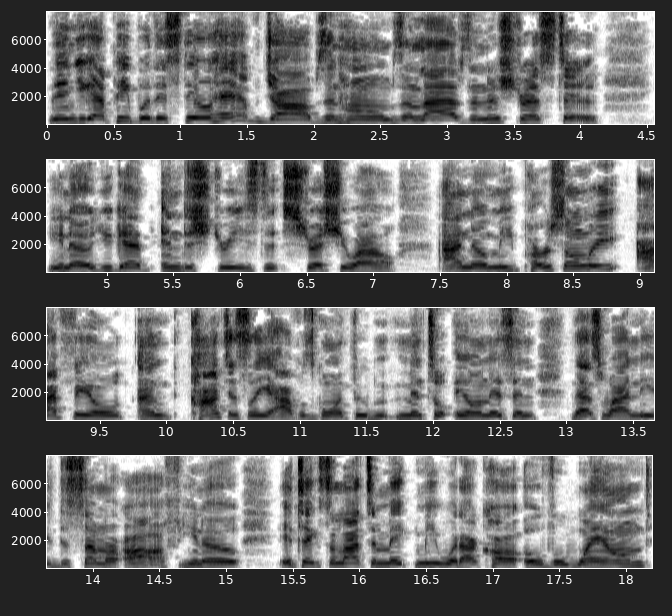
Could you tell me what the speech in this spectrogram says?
then you got people that still have jobs and homes and lives and they're stressed too. You know, you got industries that stress you out. I know me personally, I feel unconsciously I was going through mental illness and that's why I needed the summer off. You know, it takes a lot to make me what I call overwhelmed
